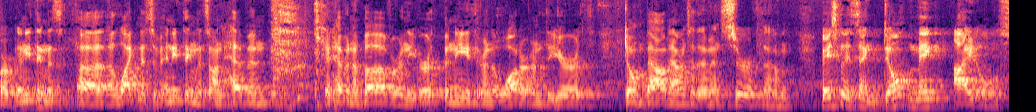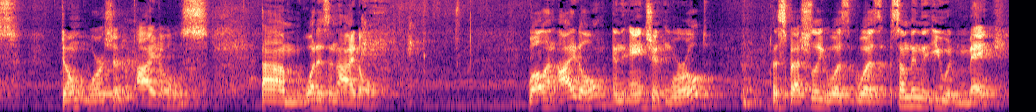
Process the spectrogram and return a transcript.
or anything that's uh, a likeness of anything that's on heaven, in heaven above, or in the earth beneath, or in the water under the earth. Don't bow down to them and serve them. Basically, it's saying don't make idols. Don't worship idols. Um, what is an idol? Well, an idol in the ancient world, especially, was, was something that you would make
